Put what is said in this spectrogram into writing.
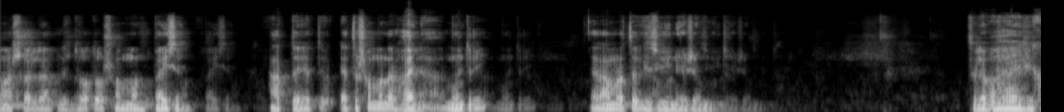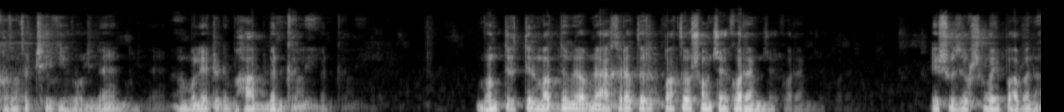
মার্শাল্লাহ আপনি যত সম্মান পাইছেন, আর তো এত এত সম্মান আর হয় না। মন্ত্রী? আর আমরা তো কিছুই নেই সম্মান তাহলে ভাই, কথা তো ঠিকই বললেন। আমি বলি, এটা একটু ভাববেন খালি। মন্ত্রিত্বের মাধ্যমে আপনি আখরাতের পাতেও সঞ্চয় করেন। এই সুযোগ সবাই পাবে না।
